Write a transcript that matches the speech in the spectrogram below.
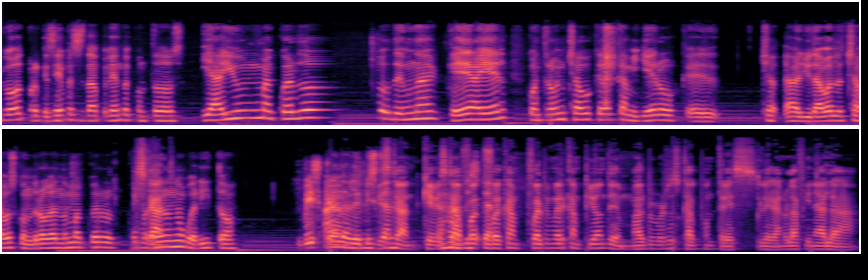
God porque siempre se estaba peleando con todos. Y hay un, me acuerdo, de una que era él contra un chavo que era camillero que ayudaba a los chavos con drogas, no me acuerdo cómo era un güerito. Vizcan. Que Vizcan fue, fue, el primer campeón de Marvel vs. Capcom 3. Le ganó la final a,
